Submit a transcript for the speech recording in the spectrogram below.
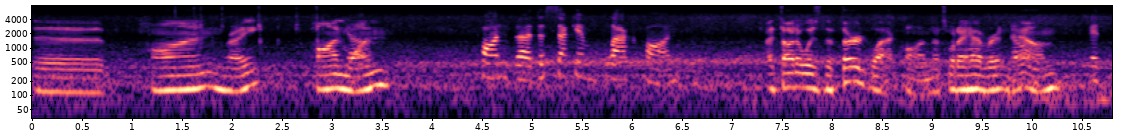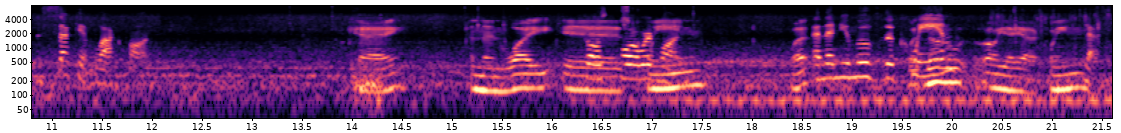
the pawn, right? Pawn Yep. one. pawn, uh, the second black pawn. I thought it was the third black pawn. That's what I have written No. down. It's the second black pawn. Okay. And then white Goes is forward one. Queen. What? And then you move the What? No, queen. no, Oh yeah, yeah, queen. Yes,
